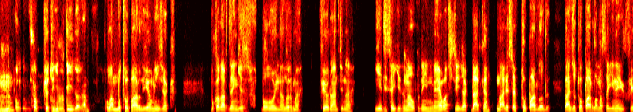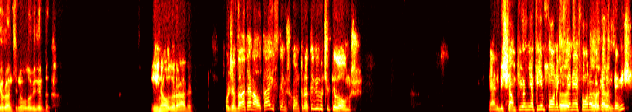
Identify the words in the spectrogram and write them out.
Onun çok kötü Hı hı. gittiği dönem. Ulan bu toparlayamayacak. Bu kadar dengesiz futbol oynanır mı? Fiorentina 7-8'in altına inmeye başlayacak derken maalesef toparladı. Bence toparlamasa yine Fiorentina olabilirdi. Yine olur abi. Hoca zaten 6 ay istemiş kontratı bir buçuk yıl olmuş. Yani bir şampiyon yapayım sonraki Evet, seneye sonra evet, bakarım evet. demiş.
